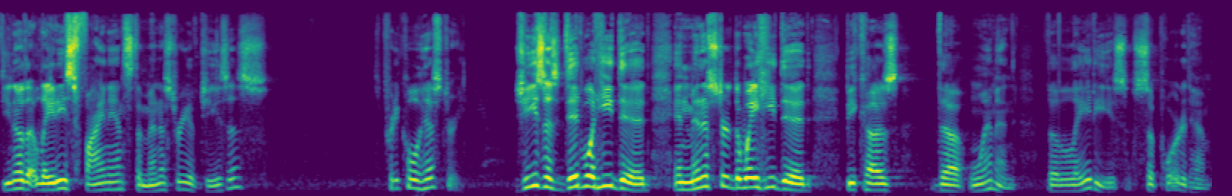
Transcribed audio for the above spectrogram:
Do you know that ladies financed the ministry of Jesus? It's pretty cool history. Jesus did what he did and ministered the way he did because the women, the ladies, supported him.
